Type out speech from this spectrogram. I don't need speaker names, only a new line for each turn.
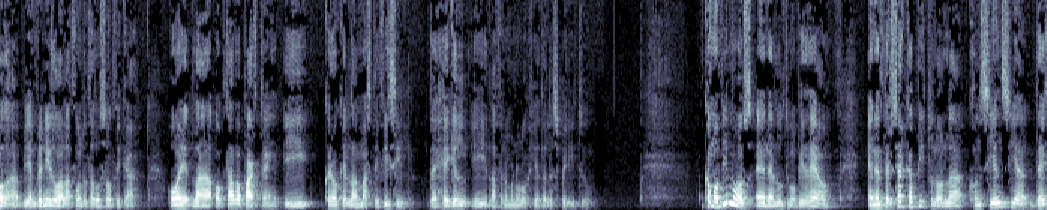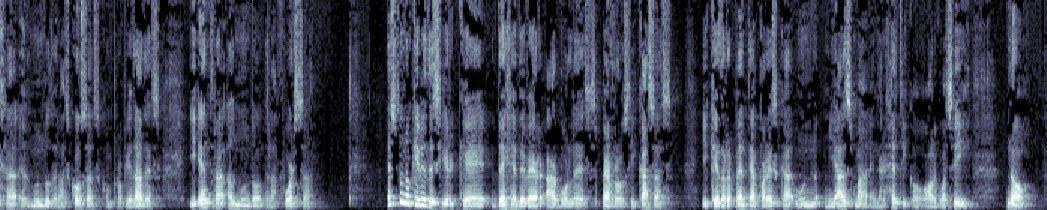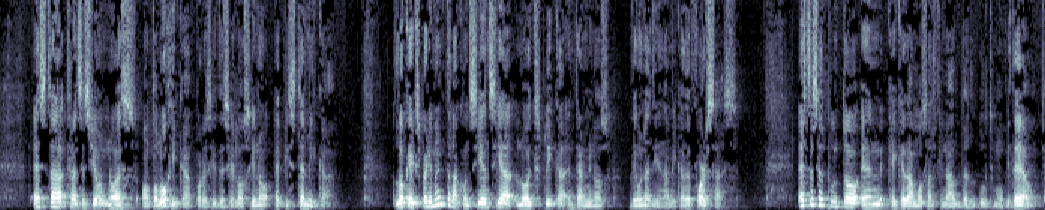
Hola, bienvenido a la Fonda Filosófica. Hoy la octava parte y creo que la más difícil de Hegel y la fenomenología del espíritu. Como vimos en el último video, en el tercer capítulo la conciencia deja el mundo de las cosas con propiedades y entra al mundo de la fuerza. Esto no quiere decir que deje de ver árboles, perros y casas y que de repente aparezca un miasma energético o algo así. No, esta transición no es ontológica, por así decirlo, sino epistémica. Lo que experimenta la conciencia lo explica en términos de una dinámica de fuerzas. Este es el punto en que quedamos al final del último video.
